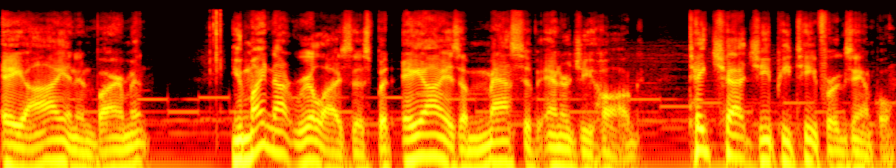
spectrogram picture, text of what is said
AI and environment? You might not realize this, but AI is a massive energy hog. Take ChatGPT, for example.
